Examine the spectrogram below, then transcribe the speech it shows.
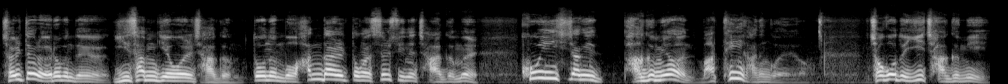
절대로 여러분들 2, 3개월 자금 또는 뭐 한 달 동안 쓸 수 있는 자금을 코인 시장이 박으면 마탱이 가는 거예요. 적어도 이 자금이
